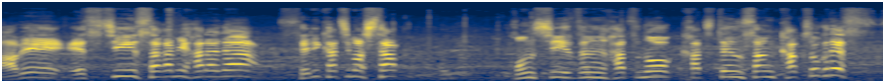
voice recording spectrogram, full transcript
アウェー SC 相模原が競り勝ちました。今シーズン初の勝ち点3獲得です。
